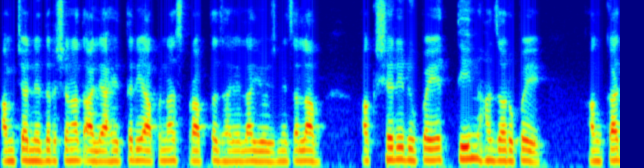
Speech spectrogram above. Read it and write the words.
आमच्या निदर्शनात आले आहे. तरी आपणास प्राप्त झालेला योजनेचा लाभ अक्षरी रुपये तीन हजार रुपये अंकात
